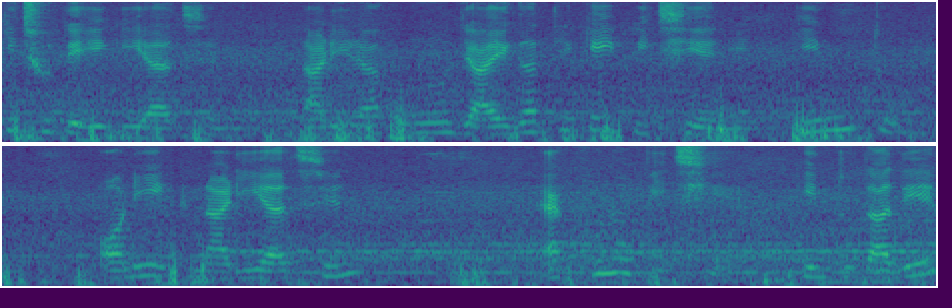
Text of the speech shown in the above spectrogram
কিছুতে এগিয়ে আছেন। নারীরা কোনো জায়গা থেকেই পিছিয়ে নেই। কিন্তু অনেক নারী আছেন এখনও পিছিয়ে, কিন্তু তাদের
